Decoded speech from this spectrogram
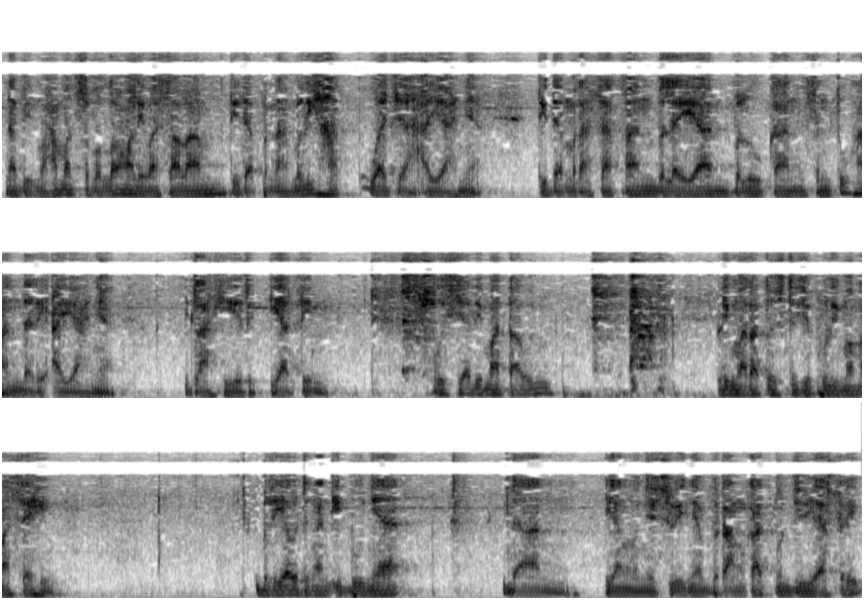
Nabi Muhammad SAW tidak pernah melihat wajah ayahnya, tidak merasakan belayan, pelukan, sentuhan dari ayahnya. Lahir yatim. Usia lima tahun, 575 Masehi. Beliau dengan ibunya dan yang menyusuinya berangkat menuju Yastrib.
